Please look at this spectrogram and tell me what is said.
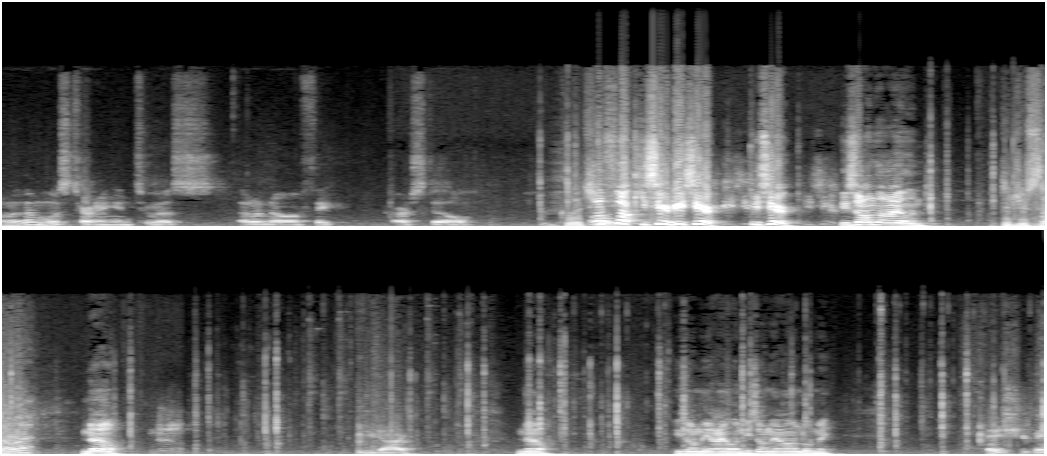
One of them was turning into us. I don't know if they are still. Glitchy? oh fuck! He's here! He's here! He's here! He's on the island. Did you sell it? No, Did you die? no. He's on the island. He's on the island with me. Hey, shoot me.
